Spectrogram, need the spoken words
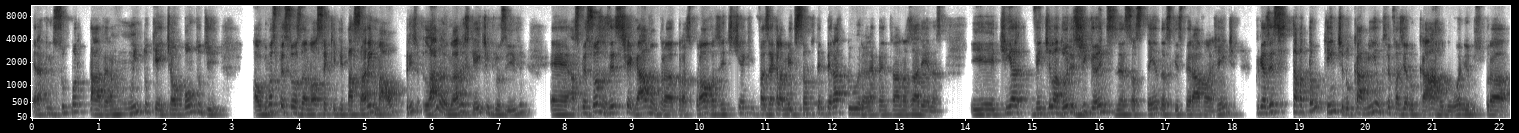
era insuportável, era muito quente, ao ponto de algumas pessoas da nossa equipe passarem mal, lá no, lá no skate, inclusive. É, as pessoas às vezes chegavam para as provas, a gente tinha que fazer aquela medição de temperatura, né, para entrar nas arenas. E tinha ventiladores gigantes nessas tendas que esperavam a gente, porque às vezes estava tão quente do caminho que você fazia no carro, do ônibus para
